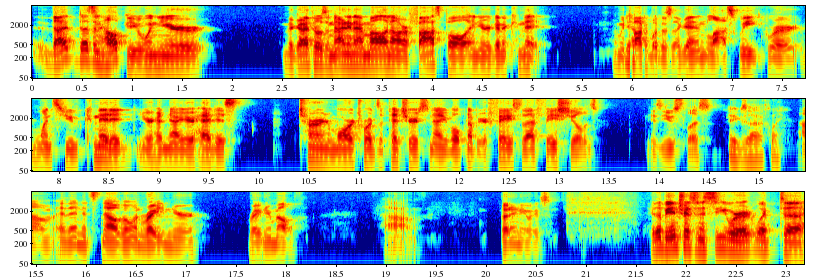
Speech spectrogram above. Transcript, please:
that doesn't help you when you're the guy throws a 99 mile an hour fastball and you're going to commit. And we Yeah. talked about this again last week, where once you've committed, your head now your head is turned more towards the pitcher. So now you've opened up your face, so that face shield is is useless. Exactly. Um, and then it's now going right in your right in your mouth. Um, but anyways, it'll be interesting to see where what uh,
